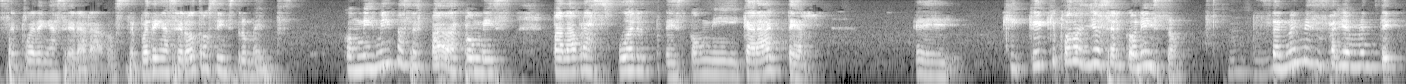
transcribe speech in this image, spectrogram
se pueden hacer arados, se pueden hacer otros instrumentos. Con mis mismas espadas, con mis palabras fuertes con mi carácter. Eh, ¿qué, puedo yo hacer con eso? O sea, no es necesariamente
